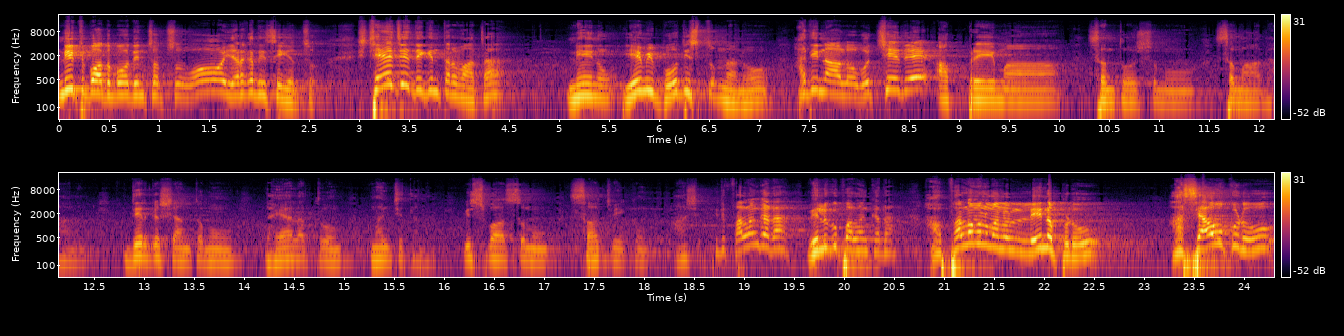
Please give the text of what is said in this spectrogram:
నీతి బోధ బోధించవచ్చు ఓ ఎరగదీసేయచ్చు. స్టేజీ దిగిన తర్వాత నేను ఏమి బోధిస్తున్నానో అది నాలో వచ్చేదే ఆ ప్రేమ సంతోషము సమాధానం దీర్ఘశాంతము దయాలత్వం మంచితనం విశ్వాసము సాత్వికం ఆశ. ఇది ఫలం కదా? వెలుగు ఫలం కదా? ఆ ఫలమును మనం లేనప్పుడు ఆ సేవకుడు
